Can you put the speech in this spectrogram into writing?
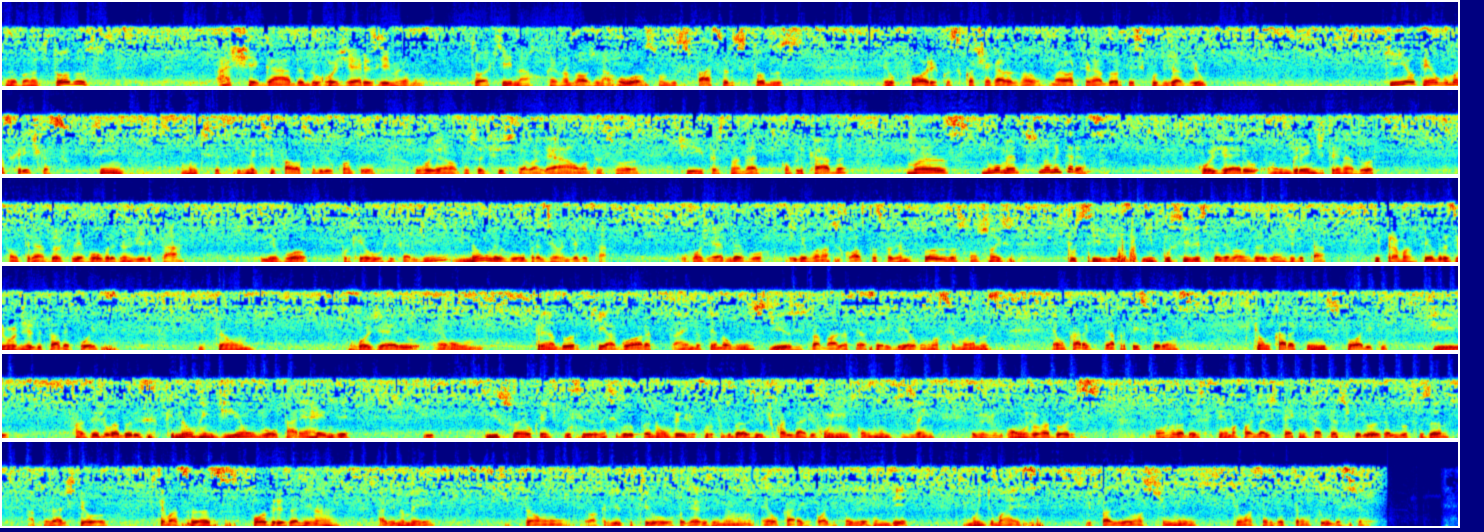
Boa noite a todos. A chegada do Rogério Zimmermann. Estou aqui na, gravando áudio na rua, ao som dos pássaros, todos eufóricos com a chegada do maior treinador que esse clube já viu. Que eu tenho algumas críticas. Sim, muito se, muito se fala sobre o quanto o Rogério é uma pessoa difícil de trabalhar, uma pessoa de personalidade complicada, mas no momento não me interessa. O Rogério é um grande treinador, é o treinador que levou o Brasil onde ele está, levou porque o Ricardinho não levou o Brasil onde ele está. O Rogério levou, e levou nas costas, fazendo todas as funções possíveis e impossíveis para levar o Brasil onde ele está e para manter o Brasil onde ele está depois. Então, o Rogério é um treinador que agora, ainda tendo alguns dias de trabalho até a Série B, algumas semanas, é um cara que dá para ter esperança. Porque é um cara que tem um histórico de fazer jogadores que não rendiam voltarem a render. E isso é o que a gente precisa nesse grupo. Eu não vejo o grupo do Brasil de qualidade ruim, como muitos veem. Eu vejo bons jogadores, bons jogadores que têm uma qualidade técnica até superior à dos outros anos, apesar de ter o tem maçãs podres ali, na, ali no meio. Então, eu acredito que o Rogério Zimmermann é o cara que pode fazer render muito mais e fazer o nosso time ter uma Série B tranquila esse ano.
